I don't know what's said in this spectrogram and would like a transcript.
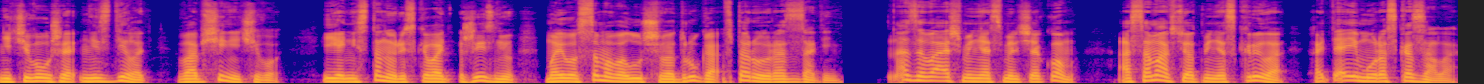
Ничего уже не сделать, вообще ничего. И я не стану рисковать жизнью моего самого лучшего друга второй раз за день. Называешь меня смельчаком, а сама все от меня скрыла, хотя ему рассказала.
